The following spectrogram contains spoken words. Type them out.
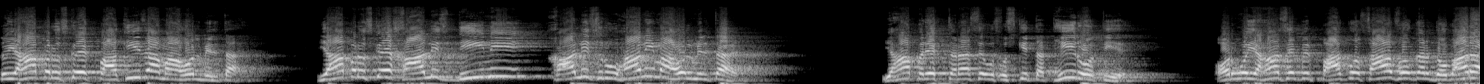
तो यहाँ पर उसको एक पाकिजा माहौल मिलता है। यहाँ पर उसको एक खालिश दीनी खालिश रूहानी माहौल मिलता है। यहाँ पर एक तरह से उस, उसकी तथहीर होती है। और वो यहाँ से फिर पाको साफ़ होकर दोबारा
